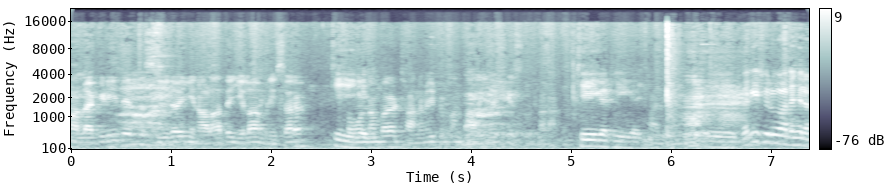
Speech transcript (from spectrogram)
ਮਾਲਾਗਿਰੀ ਤੇ ਤਹਿਸੀਲ ਜਨਾਲਾ ਤੇ ਜ਼ਿਲ੍ਹਾ ਅੰਮ੍ਰਿਤਸਰ। ਠੀਕ ਹੈ ਫੋਨ ਜੀ। ਨੰਬਰ 98454618 ਠੀਕ ਹੈ ਠੀਕ ਹੈ ਜੀ। ਹਾਂਜੀ। ਤੇ ਕਰੀਏ ਸ਼ੁਰੂਆਤ ਫਿਰ?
